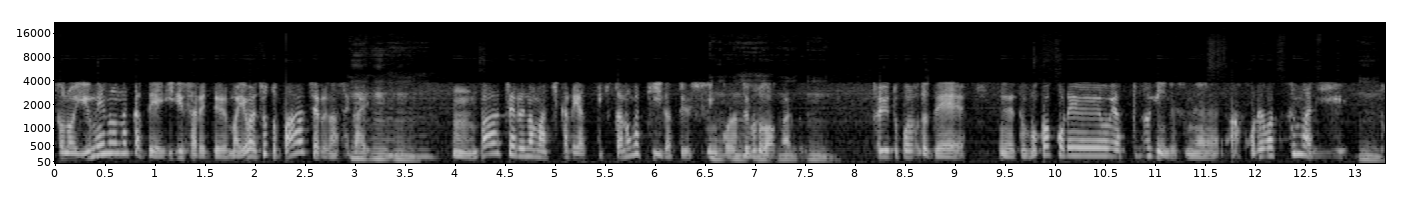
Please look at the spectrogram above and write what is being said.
その夢の中で維持されている、まあ、いわゆるちょっとバーチャルな世界、うんうんうん。バーチャルな街からやってきたのが T だという主人公だということが分かる。うんうん。というところで、えー、と僕はこれをやったときに、ですねあこれはつまり、うん。テ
